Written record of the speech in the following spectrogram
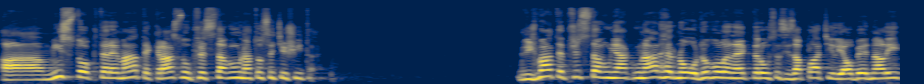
A místo, které máte krásnou představu, na to se těšíte. Když máte představu nějakou nádhernou o dovolené, kterou jste si zaplatili a objednali,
